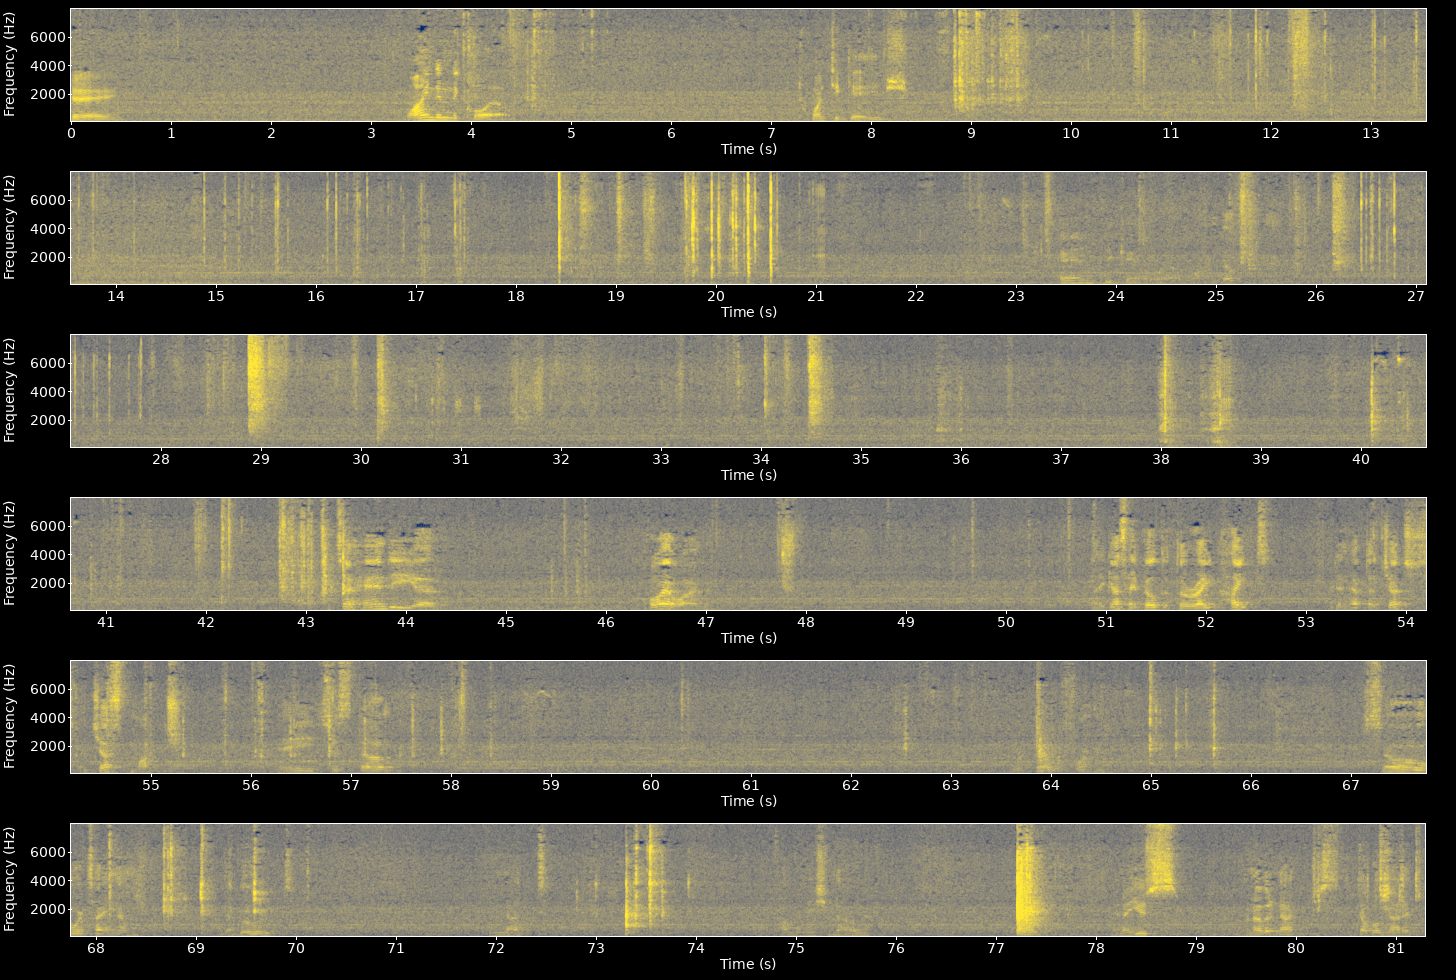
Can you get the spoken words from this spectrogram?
Okay. Winding the coil. 20 gauge. And begin oil wind up. A handy uh, coil winder. I guess I built it the right height. I didn't have to adjust, adjust much. Hey, it's just um, worked out for me. So we're tightening the bolt, nut, combination of, and I use another nut, just double nut it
